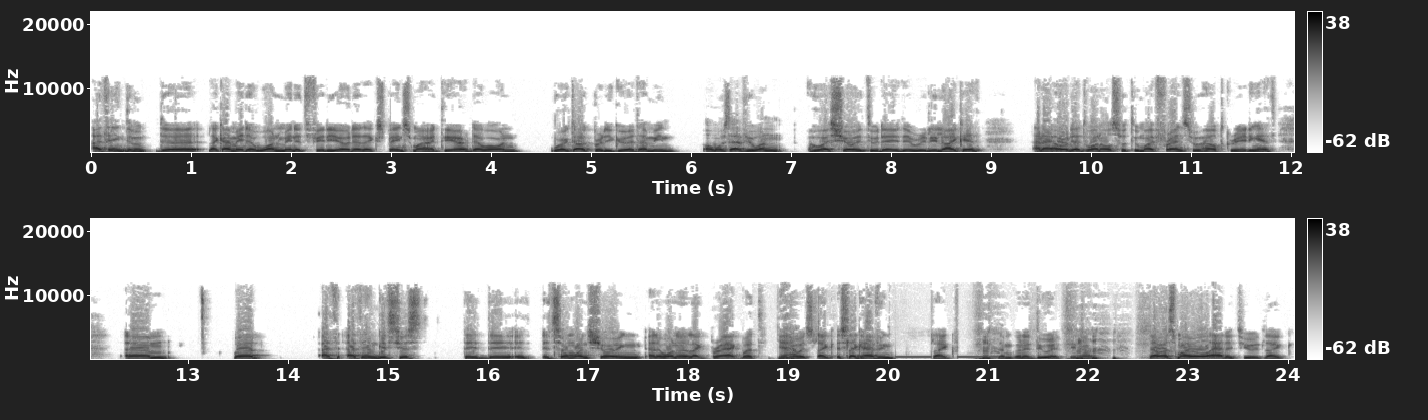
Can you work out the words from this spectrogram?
I think the the like I made a one minute video that explains my idea. That one worked out pretty good. I mean, almost everyone who I show it to, they, they really like it. And I owe that one also to my friends who helped creating it. Um, but I, th- I think it's just, they, they, it, it's someone showing, I don't want to like brag, but yeah. you know, it's like, it's like having like, I'm going to do it, you know, that was my whole attitude. Like,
